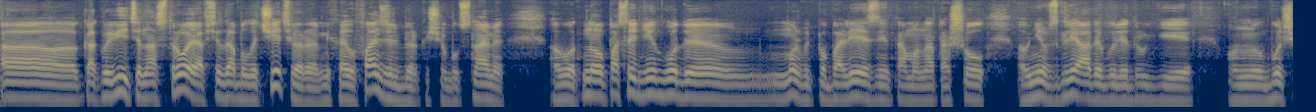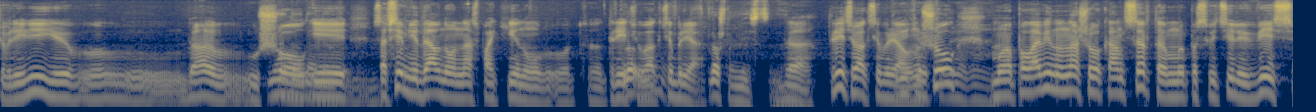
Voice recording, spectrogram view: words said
э, как вы видите, настрой, а всегда было четверо. Михаил Фанзельберг еще был с нами. Вот. Но последние годы, может быть, по болезни, там он отошел, у него взгляды были другие. Он больше в религию э, да, ушел. Ну да, да, и да, совсем недавно он нас покинул, вот, 3 Про- октября. В прошлом месяце. Да, 3 октября 3 он ушел. октября, да. Мы- Половину нашего концерта мы посвятили весь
